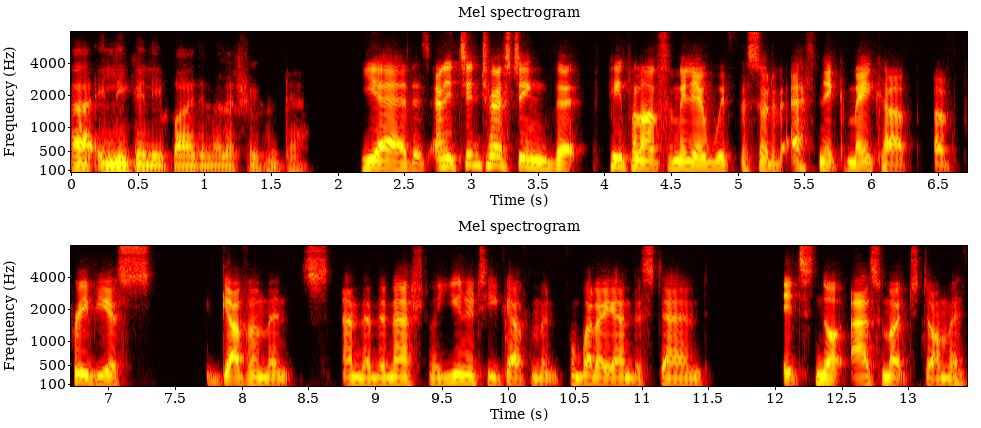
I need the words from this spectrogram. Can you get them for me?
uh, illegally by the military junta. Yeah, and it's interesting that people aren't familiar with the sort of ethnic makeup of previous governments and then the national unity government. From what I understand, it's not as much dom-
